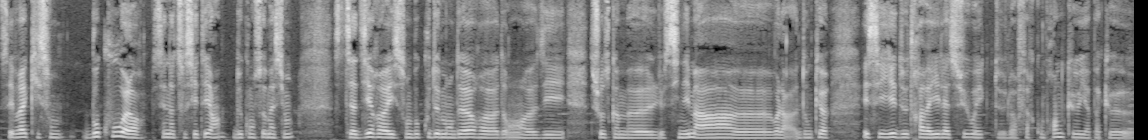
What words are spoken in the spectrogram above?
C'est vrai qu'ils sont beaucoup, alors c'est notre société hein, de consommation, c'est-à-dire euh, ils sont beaucoup demandeurs euh, dans euh, des choses comme le cinéma, voilà. Donc essayer de travailler là-dessus, ouais, de leur faire comprendre qu'il n'y a pas que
